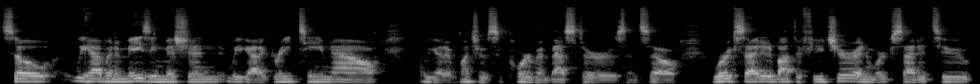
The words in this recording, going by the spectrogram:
So we have an amazing mission. We got a great team now. We got a bunch of supportive investors. And so we're excited about the future and we're excited to,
